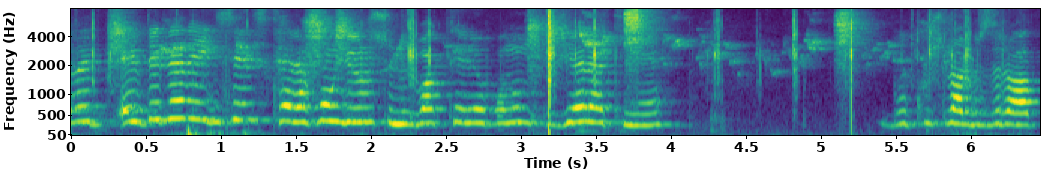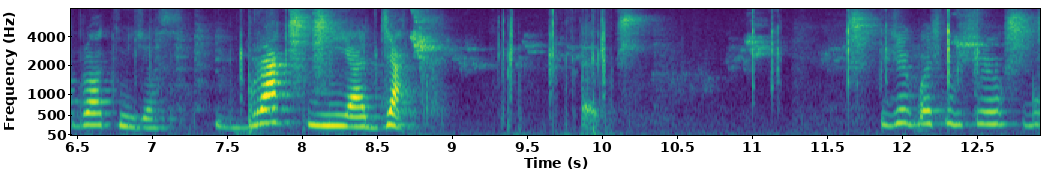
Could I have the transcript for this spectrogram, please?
Evet evde nereye gitseniz telefon görürsünüz. Bak telefonun jelatini. Bu kuşlar bizi rahat bırakmayacağız. Bırakmayacak. Evet. Diyecek başka bir şey yok. Bu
